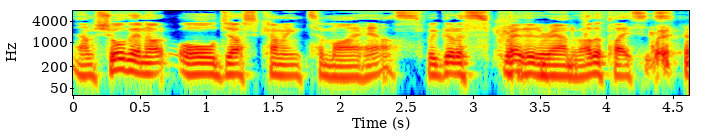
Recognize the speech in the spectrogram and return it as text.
I'm sure they're not all just coming to my house. We've got to spread it around to other places.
